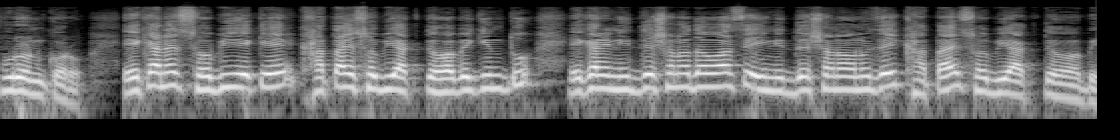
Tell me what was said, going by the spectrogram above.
পূরণ করো। এখানে ছবি এঁকে খাতায় ছবি আঁকতে হবে কিন্তু এখানে নির্দেশনা দেওয়া আছে। এই নির্দেশনা অনুযায়ী খাতায় ছবি আঁকতে হবে।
